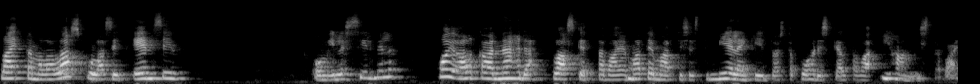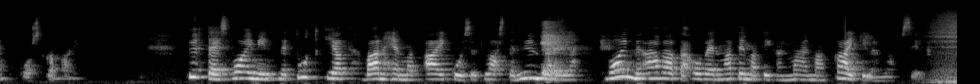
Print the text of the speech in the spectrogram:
Laittamalla laskulasit ensin omille silmille voi alkaa nähdä laskettavaa ja matemaattisesti mielenkiintoista pohdiskeltavaa ihan mistä vain, koska vain. Yhteisvoimin me tutkijat, vanhemmat, aikuiset lasten ympärillä voimme avata oven matematiikan maailmaan kaikille lapsille.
